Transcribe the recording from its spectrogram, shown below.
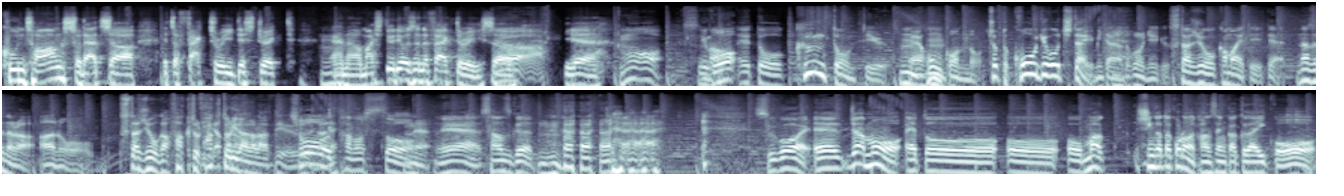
Kwun Tong. So that's uh, it's a factory district, and uh, my studio's in the factory. So Ah. yeah. もうご今、えっと、クントンっていう、えー香港のちょっと工業地帯みたいなところにスタジオを構えていてなぜならあのスタジオがファクトリーだからっていう超ね楽しそう。ねね sounds good. すごい。えーじゃあもう、えっ、とおおまあ、新型コロナ感染拡大以降、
